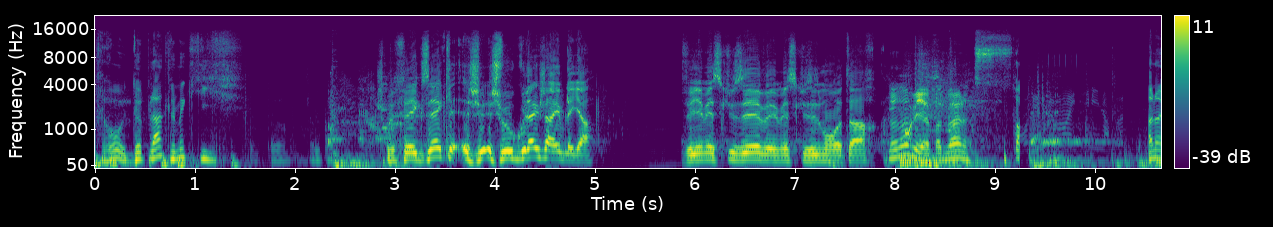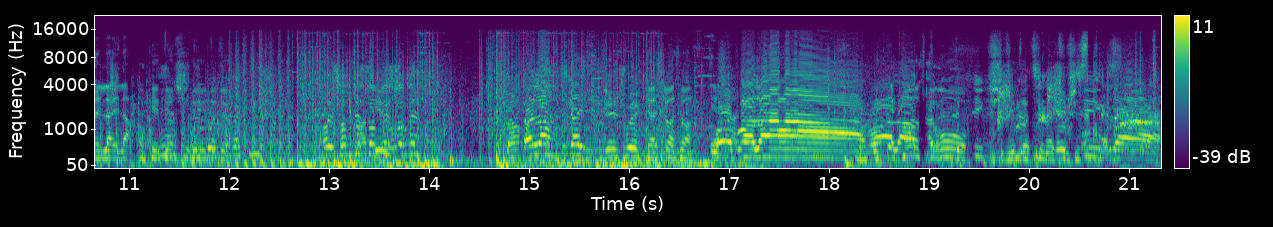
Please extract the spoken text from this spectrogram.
Frérot, deux plaques, le mec qui. Je me fais exec. Je, je vais au goulag, j'arrive, les gars. Veuillez m'excuser, veuillez m'excuser de mon retard. Non, non, mais y a pas de mal. Ah non, il est là, il est là. Ok, deux, deux, deux, boîtes deux. Oh, deux, ils sont deux. Ah là, Sky, bien joué. Tiens, c'est toi, toi. Oh, voilà Voilà défense, frérot. Les pings, J'ai boîtier, ma là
